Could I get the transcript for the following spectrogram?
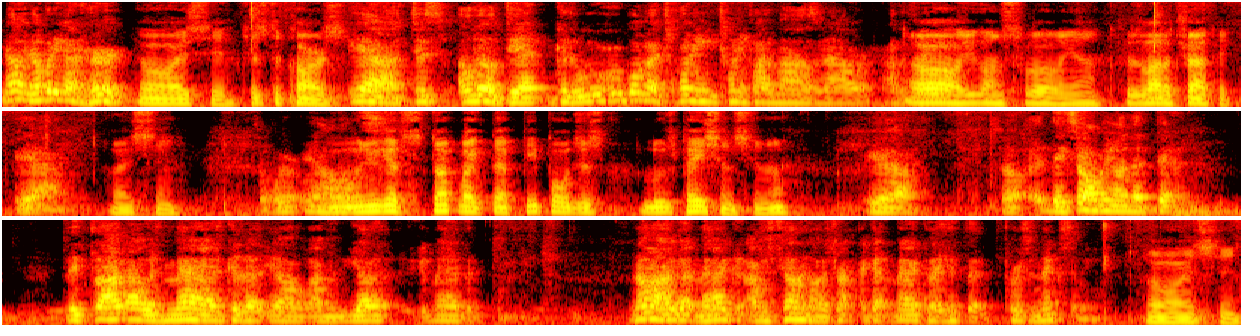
No, nobody got hurt. Oh, I see. Just the cars. Yeah, just a little dent because we were going about 20, 25 miles an hour on the. Oh, you're going slow, yeah. There's a lot of traffic. Yeah, I see. so we're you know Well, when you get stuck like that, people just lose patience, you know? yeah. So they saw me on the. De- they thought I was mad because I you know I'm yelling mad. At the, no, I got mad. I was telling you I was trying. I got mad because I hit the person next to me. Oh, I see.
